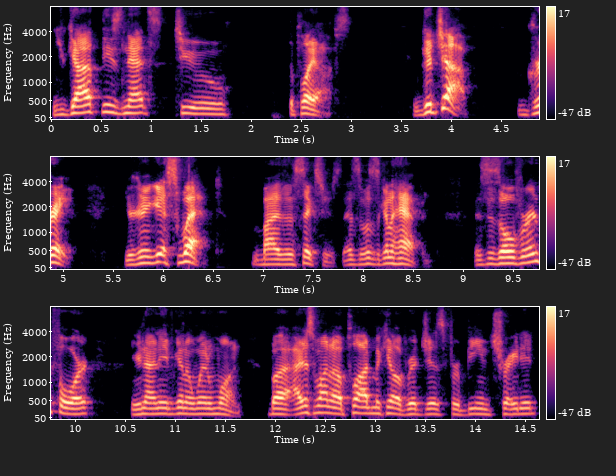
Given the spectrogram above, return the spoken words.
You got these Nets to the playoffs. Good job. Great. You're gonna get swept by the Sixers. That's what's gonna happen. This is over in four. You're not even gonna win one. But I just want to applaud Mikal Bridges for being traded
